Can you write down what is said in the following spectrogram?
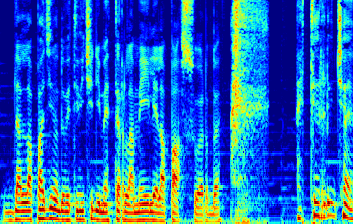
dalla pagina dove ti dice di mettere la mail e la password. È terribile, cioè,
